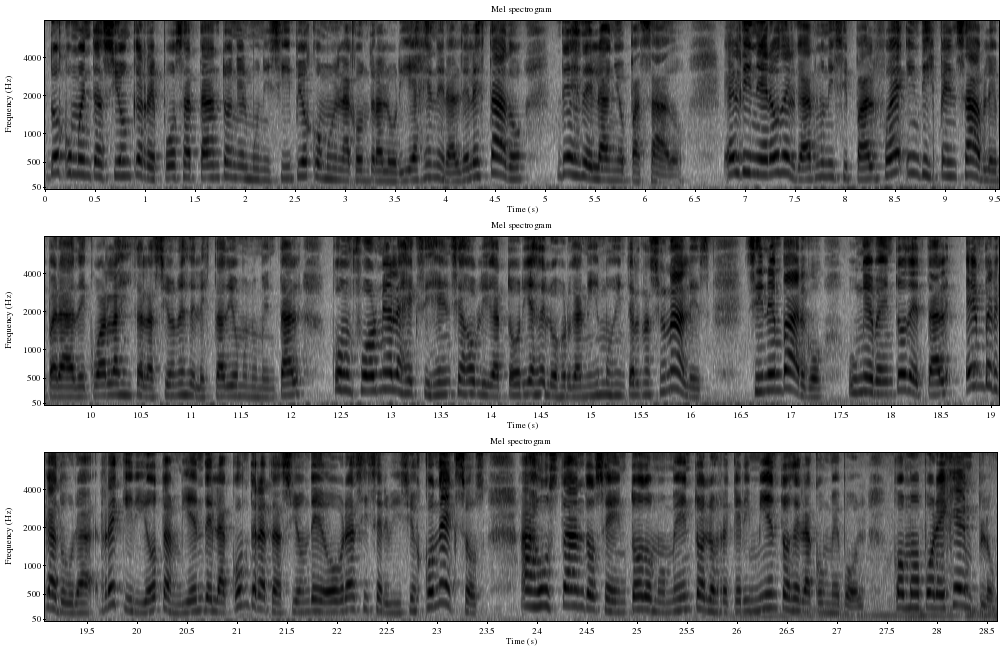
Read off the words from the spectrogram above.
documentación que reposa tanto en el municipio como en la Contraloría General del Estado desde el año pasado. El dinero del GAT municipal fue indispensable para adecuar las instalaciones del Estadio Monumental conforme a las exigencias obligatorias de los organismos internacionales. Sin embargo, un evento de tal envergadura requirió también de la contratación de obras y servicios conexos, ajustándose en todo momento a los requerimientos de la Conmebol, como por ejemplo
